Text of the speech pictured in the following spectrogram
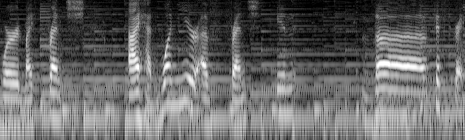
word. My French, I had one year of French in the fifth grade.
